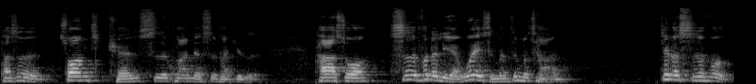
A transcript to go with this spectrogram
他是双拳师宽的师法弟子，他说：“师傅的脸为什么这么长？”这个师傅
